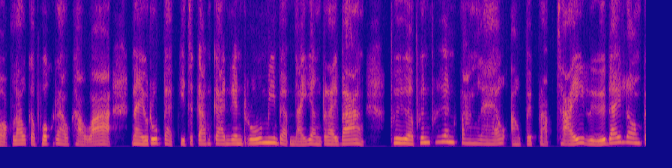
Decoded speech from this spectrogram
บอกเล่ากับพวกเราค่ะว่า ในรูปแบบกิจกรรมการเรียนรู้มีแบบไหนอย่างไรบ้าง เพื่อเพื่อนๆฟังแล้วเอาไปปรับใช้หรือได้ลองไป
